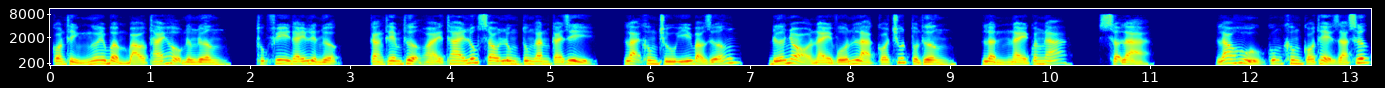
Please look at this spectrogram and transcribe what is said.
còn thỉnh ngươi bẩm báo thái hậu nương nương, thuộc phi đáy liền ngược, càng thêm thượng hoài thai lúc sau lung tung ăn cái gì, lại không chú ý bảo dưỡng, đứa nhỏ này vốn là có chút tổn thương, lần này quăng ngã, sợ là Lão hủ cũng không có thể ra sức.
